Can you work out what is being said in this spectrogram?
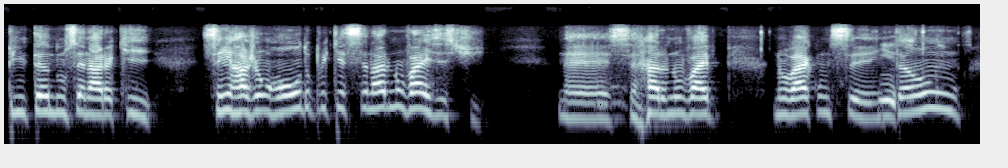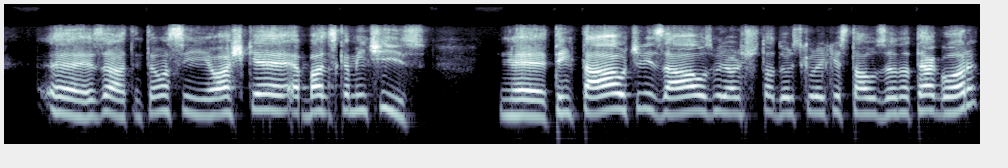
pintando um cenário aqui sem Rajon Rondo, porque esse cenário não vai existir, né? Esse cenário não vai, não vai acontecer. Isso. Então, é, exato. Então, assim, eu acho que é, é basicamente isso. É, tentar utilizar os melhores chutadores que o Lakers está usando até agora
